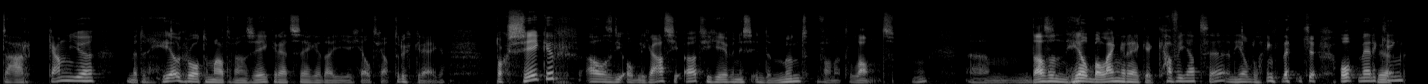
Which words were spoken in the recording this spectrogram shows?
daar kan je met een heel grote mate van zekerheid zeggen dat je je geld gaat terugkrijgen. Toch zeker als die obligatie uitgegeven is in de munt van het land. Um, dat is een heel belangrijke caveat, hè, een heel belangrijke opmerking.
